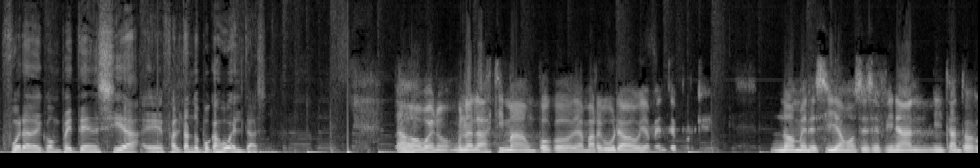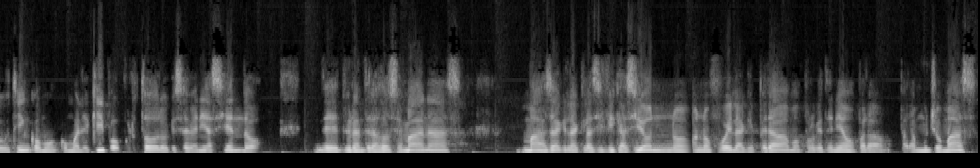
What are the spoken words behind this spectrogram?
fuera de competencia, eh, faltando pocas vueltas? No, bueno, una lástima, un poco de amargura, obviamente, porque no merecíamos ese final, ni tanto Agustín como, como el equipo, por todo lo que se venía haciendo de, durante las dos semanas más allá que la clasificación no, no fue la que esperábamos porque teníamos para, para mucho más.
